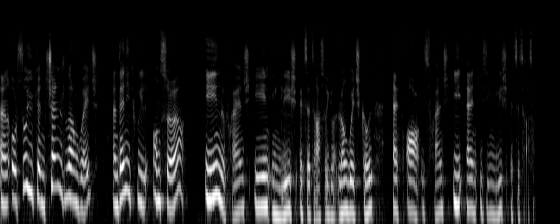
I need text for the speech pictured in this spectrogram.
And also you can change language and then it will answer in French, in English, etc. So your language code, FR is French, EN is English, etc. So,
